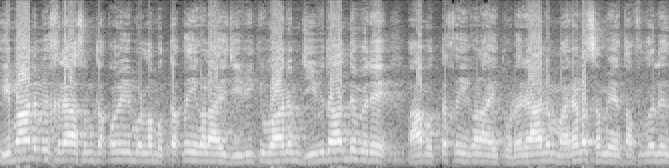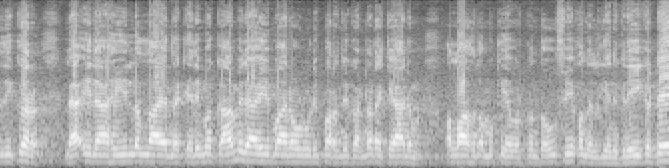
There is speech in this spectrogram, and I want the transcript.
ഇമാനും ഇഖ്ലാസും തക്കവയുമുള്ള മുത്തക്കൈകളായി ജീവിക്കുവാനും ജീവിതാന്ത്യം വരെ ആ മുത്തക്കൈകളായി തുടരാനും മരണസമയത്ത് അഫുദൽ ദിക്കർ ല ഇലാഹ ഇല്ലല്ലാ എന്ന കെലിമ കാമിലായി ഈമാനോടുകൂടി പറഞ്ഞ് കണ്ണടയ്ക്കാനും അള്ളാഹു നമുക്ക് അവർക്കും തൗഫീഖ് നൽകി അനുഗ്രഹിക്കട്ടെ.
